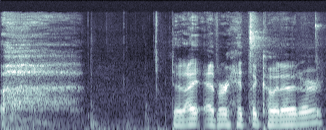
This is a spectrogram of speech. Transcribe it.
Did I ever hit the code editor?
